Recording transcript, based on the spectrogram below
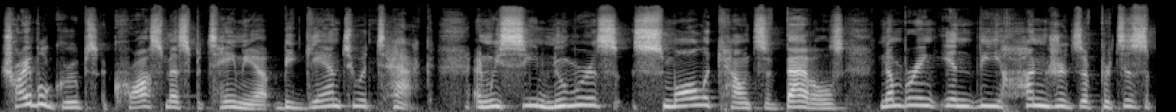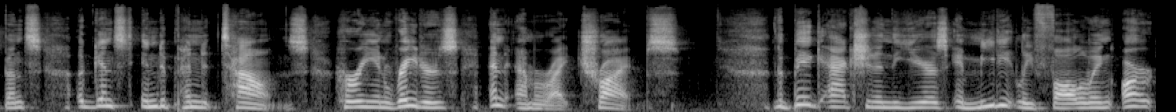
tribal groups across Mesopotamia began to attack, and we see numerous small accounts of battles numbering in the hundreds of participants against independent towns, Hurrian raiders, and Amorite tribes. The big action in the years immediately following are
